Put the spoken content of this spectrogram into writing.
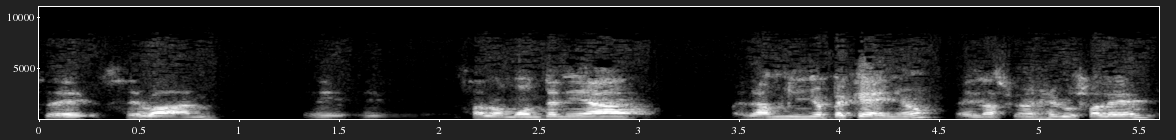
se, se van. Eh, Salomón tenía, era un niño pequeño, él nació en Jerusalén,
